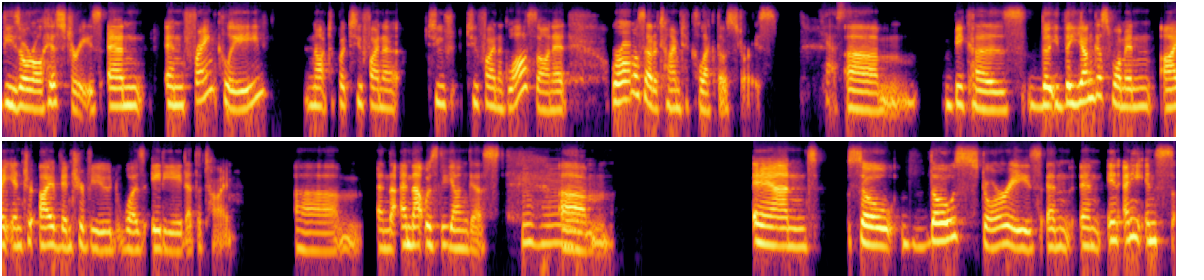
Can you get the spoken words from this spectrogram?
these oral histories and and frankly not to put too fine a too too fine a gloss on it we're almost out of time to collect those stories. Yes. Um because the the youngest woman i inter- i've interviewed was 88 at the time. Um and th- and that was the youngest. Mm-hmm. um and so those stories and and in any ins-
